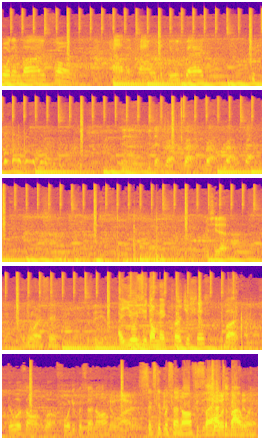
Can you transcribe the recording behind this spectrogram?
Reporting live from Calvin Town with the douchebag. he said, bruh, bruh, bruh, bruh, bruh. You see that? What do you want to say? The video. I usually don't make purchases, but it was on what 40% off, You know why? 60% off, so I had to buy one. up.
